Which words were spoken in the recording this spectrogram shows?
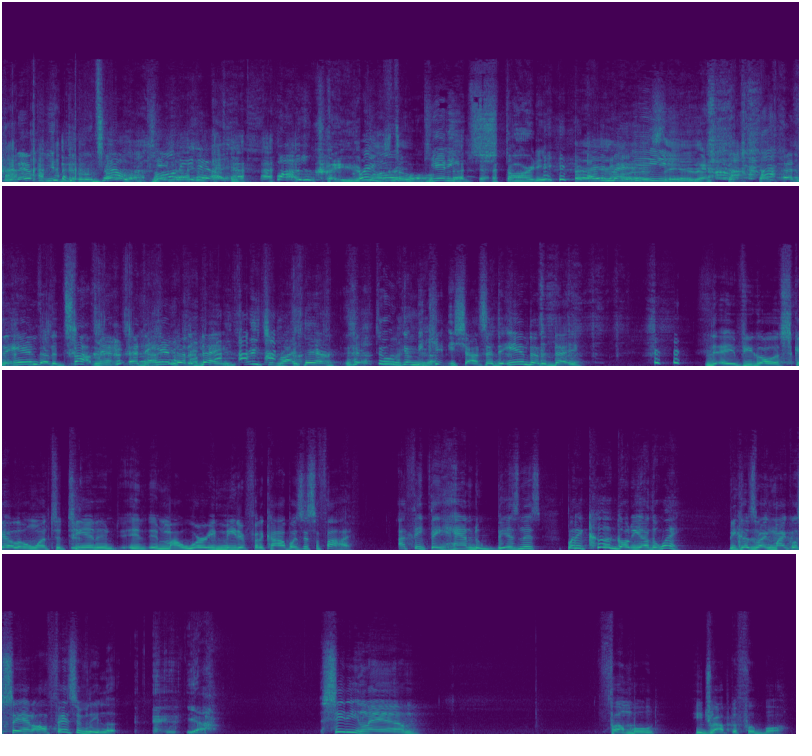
whatever you do, Tell 'em. Won't he do it? Why are you crazy? Preach to 'em. get him started. Amen. At the end of the stop, man. At the end of the day, Preaching right there. dude, give me kidney shots. At the end of the day, if you go a scale of one to ten in, in, in my worry meter for the Cowboys, it's a five. I think they handle business, but it could go the other way. Because like Michael's saying, offensively, look, Yeah. CeeDee Lamb fumbled, he dropped the football.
